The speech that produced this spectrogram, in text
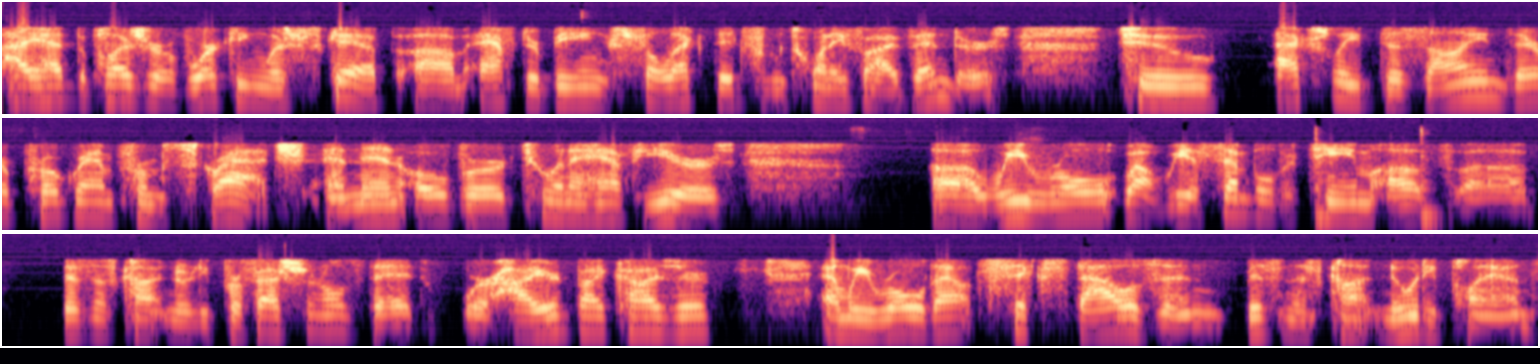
I had the pleasure of working with Skip um, after being selected from 25 vendors to actually design their program from scratch. And then over two and a half years, uh, we roll well. We assembled a team of uh, business continuity professionals that were hired by Kaiser and we rolled out 6,000 business continuity plans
